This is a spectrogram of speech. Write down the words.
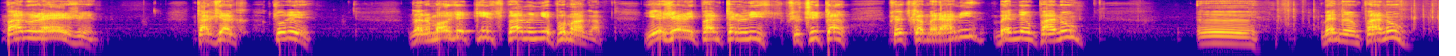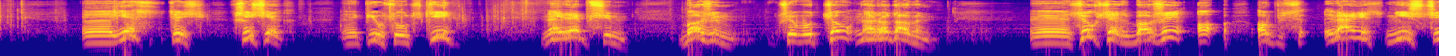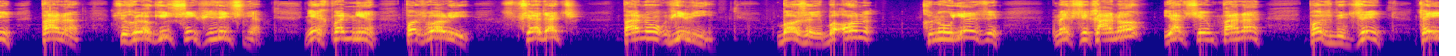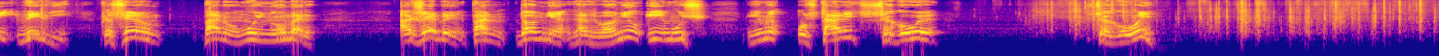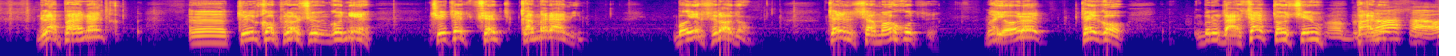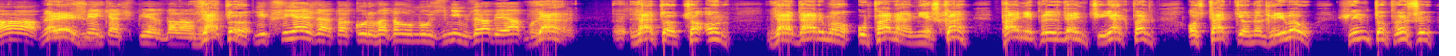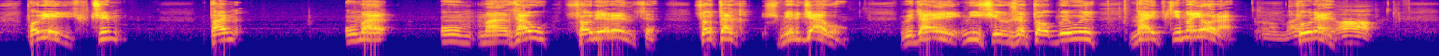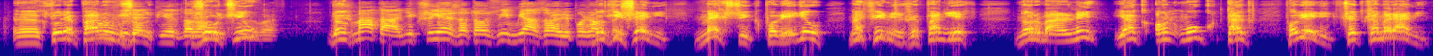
Panu leży. Tak jak który darmozet nic panu nie pomaga. Jeżeli pan ten list przeczyta przed kamerami, będę panu yy, będę panu e, jesteś Krzysiek e, Piłsudski najlepszym Bożym przywódcą narodowym. E, Sukces Boży o, obsraniec niszczy Pana psychologicznie i fizycznie. Niech Pan nie pozwoli sprzedać Panu willi Bożej, bo On knuje z Meksykano, jak się Pana pozbyć z tej willi przesyłam panu mój numer, ażeby pan do mnie zadzwonił i musimy ustalić szczegóły szczegóły dla pana tylko proszę go nie czytać przed kamerami bo jest RODO ten samochód majora tego brudasa to się O, panu brudasa, o! należy. Śmieciarz pierdolony. za to Nie przyjeżdża, to kurwa, to mu z nim zrobię, ja za, za to, co on za darmo u pana mieszka. Panie prezydencie, jak pan ostatnio nagrywał film, to proszę powiedzieć, w czym pan uma, umazał sobie ręce, co tak śmierdziało. Wydaje mi się, że to były majtki majora, O, które, O, e, które panu rzucił do, Szmata, nie przyjeżdża, to z nim ja zrobię do porządek. kieszeni. Meksyk powiedział na filmie, że pan jest normalny, jak on mógł tak powiedzieć przed kamerami.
